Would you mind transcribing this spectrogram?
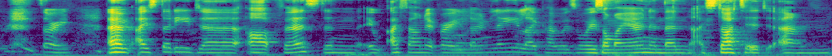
sorry. Um, I studied uh, art first and it, I found it very lonely, like I was always on my own. And then I started. Um,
